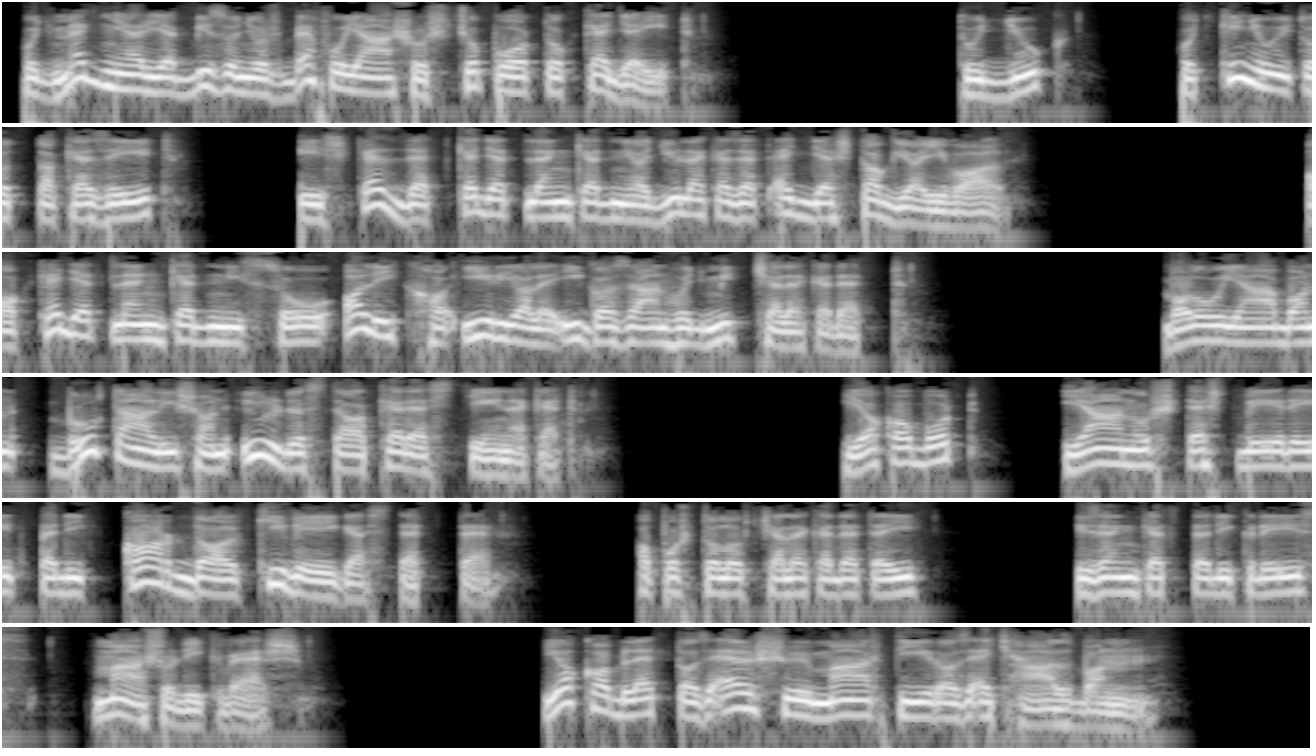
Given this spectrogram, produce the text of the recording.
hogy megnyerje bizonyos befolyásos csoportok kegyeit. Tudjuk, hogy kinyújtotta kezét, és kezdett kegyetlenkedni a gyülekezet egyes tagjaival. A kegyetlenkedni szó alig ha írja le igazán, hogy mit cselekedett. Valójában brutálisan üldözte a keresztjéneket. Jakabot, János testvérét pedig karddal kivégeztette. Apostolok cselekedetei, 12. rész, második vers. Jakab lett az első mártír az egyházban.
